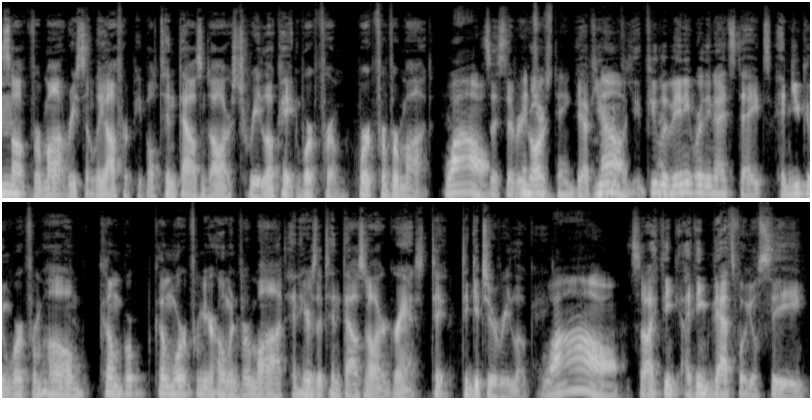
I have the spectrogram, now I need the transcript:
saw Vermont recently offered people ten thousand dollars to relocate and work from work for Vermont. Wow, So it's the regard- interesting. Yeah, if you no, if, if you live anywhere in the United States and you can work from home, come come work from your home in Vermont, and here's a ten thousand dollar grant to to get you to relocate. wow, So I think I think that's what you'll see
